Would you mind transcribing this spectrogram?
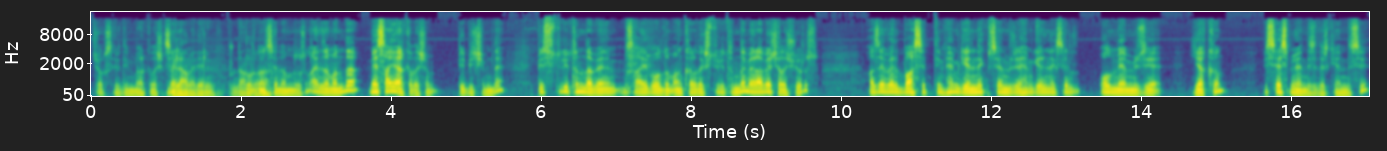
Çok sevdiğim bir arkadaşım. da. Selam edelim buradan. da Buradan selamımız olsun. Aynı zamanda mesai arkadaşım bir biçimde. Biz stüdyo tınında benim sahip olduğum Ankara'daki stüdyo tınında beraber çalışıyoruz. Az evvel bahsettiğim hem geleneksel müziğe hem geleneksel olmayan müziğe yakın bir ses mühendisidir kendisi.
